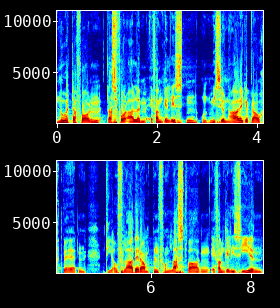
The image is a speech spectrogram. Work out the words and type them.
nur davon, dass vor allem Evangelisten und Missionare gebraucht werden, die auf Laderampen von Lastwagen evangelisieren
